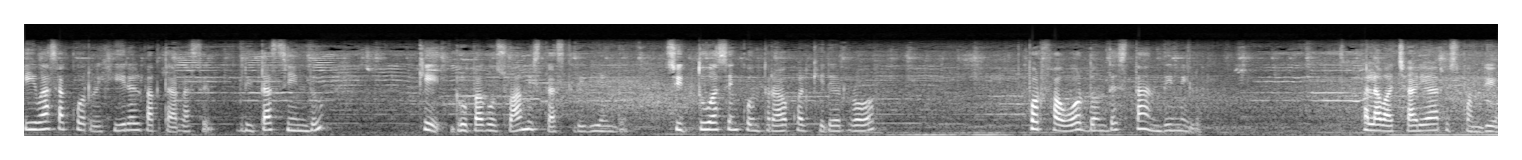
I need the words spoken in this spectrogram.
ibas a corregir el Bhaktarasrita Sindhu que Rupa Goswami está escribiendo. Si tú has encontrado cualquier error, por favor, ¿dónde están? Dímelo. Balabacharya respondió,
